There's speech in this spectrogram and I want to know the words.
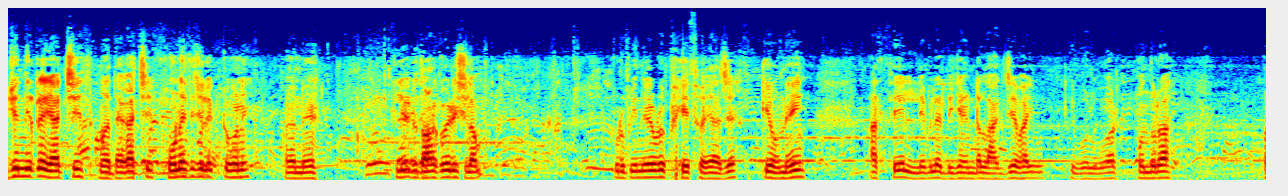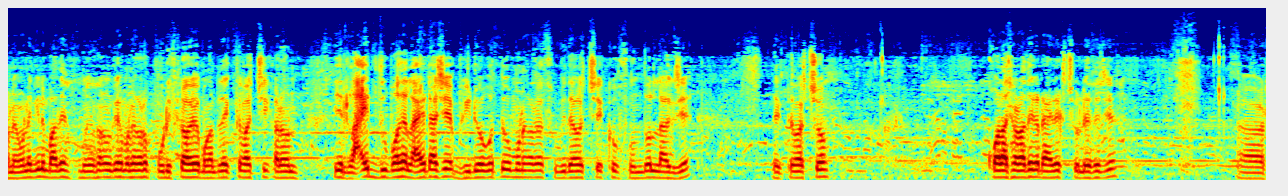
পিছন দিকটা যাচ্ছি, তোমার দেখাচ্ছি। ফোন এসেছিল একটুখানি মানে একটু দাঁড় করে দিয়েছিলাম পুরো পিন্দিরে পুরো ফেস হয়ে আছে, কেউ নেই। আর সেই লেভেলের ডিজাইনটা লাগছে ভাই, কি বলব আর। বন্ধুরা মানে অনেকদিন বাদে মনে করো মনে করো পরিষ্কারভাবে বাঁধা দেখতে পাচ্ছি, কারণ এই লাইট দুপাশে লাইট আছে ভিডিও করতেও মনে করো সুবিধা হচ্ছে, খুব সুন্দর লাগছে। দেখতে পাচ্ছ? কলা ছড়া থেকে ডাইরেক্ট চলে এসেছে। আর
